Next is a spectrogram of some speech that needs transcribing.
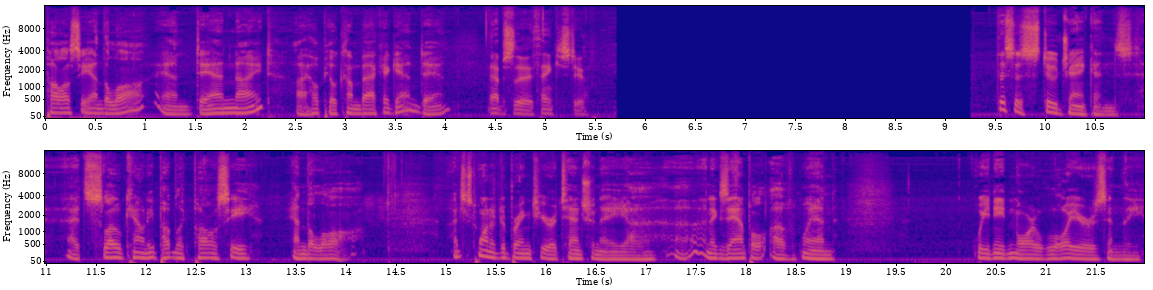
Policy and the Law and Dan Knight. I hope you'll come back again, Dan. Absolutely. Thank you, Stew. This is Stew Jenkins at SLO County Public Policy and the Law. I just wanted to bring to your attention a uh, uh, an example of when we need more lawyers in the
